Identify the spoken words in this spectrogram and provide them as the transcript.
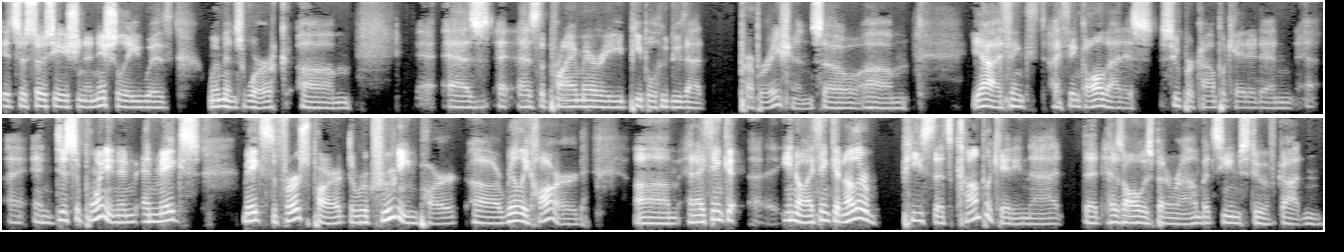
its association initially with women's work um, as as the primary people who do that preparation. So um, yeah, I think I think all that is super complicated and and disappointing, and and makes makes the first part, the recruiting part, uh, really hard. Um, and I think uh, you know, I think another piece that's complicating that that has always been around, but seems to have gotten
